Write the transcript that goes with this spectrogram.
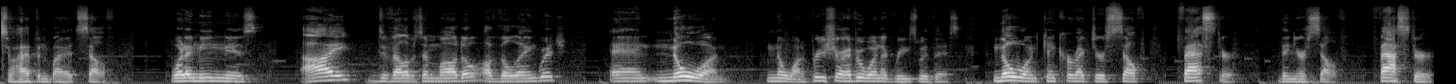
to happen by itself. What I mean is, I developed a model of the language, and no one, no one, pretty sure everyone agrees with this, no one can correct yourself faster than yourself. Faster,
